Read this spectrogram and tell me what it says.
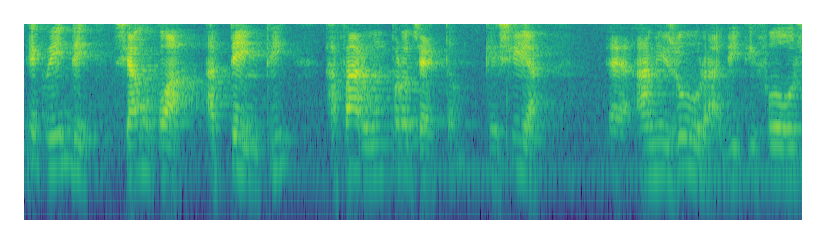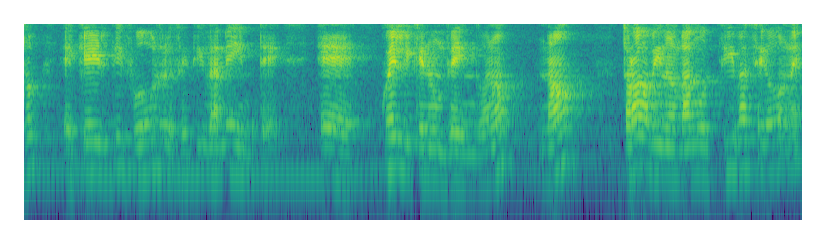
E quindi siamo qua attenti a fare un progetto che sia eh, a misura di tifoso e che il tifoso effettivamente, eh, quelli che non vengono, no? trovino la motivazione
